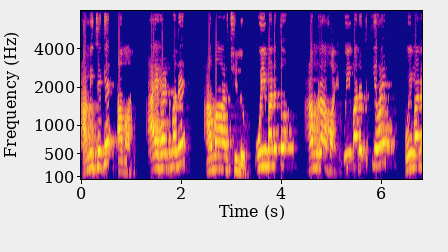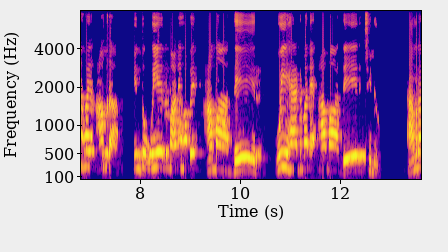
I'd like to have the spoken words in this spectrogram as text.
আমি থেকে আমার। আই হ্যাড মানে আমার ছিল। উই মানে তো আমরা হয়। উই মানে তো কি হয়? উই মানে হয় আমরা। কিন্তু উই এর মানে হবে আমাদের। উই হ্যাড মানে আমাদের ছিল। আমরা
